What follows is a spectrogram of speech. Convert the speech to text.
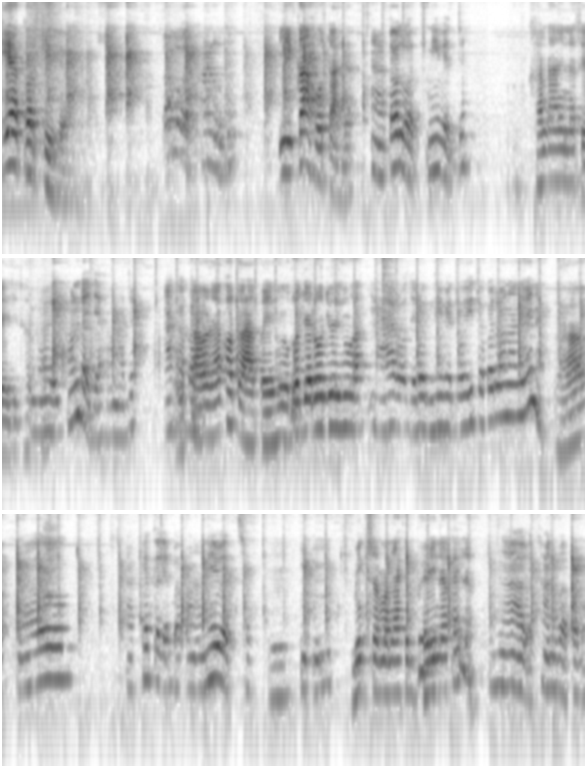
क्या करती है તલવત ખાંડું છે ये क्या होता है હા તલવત નિવેદ જો ખાંડા એ નથી હજી થતા હા એ ખંડાઈ જાય આમાં જો આખા ભાગ ઉતાવળ રાખો તો આ પછી હું રોજે રોજ હોય હું આ. હા રોજે રોજ નિવેદ હોય તો કરવાના જ હોય ને. હા. આ ખેતલે બાપાના નિવેદ છે. મિક્સરમાં નાખીને ભેળી નાખાય ને? ના હવે ખાંડવા પડે.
